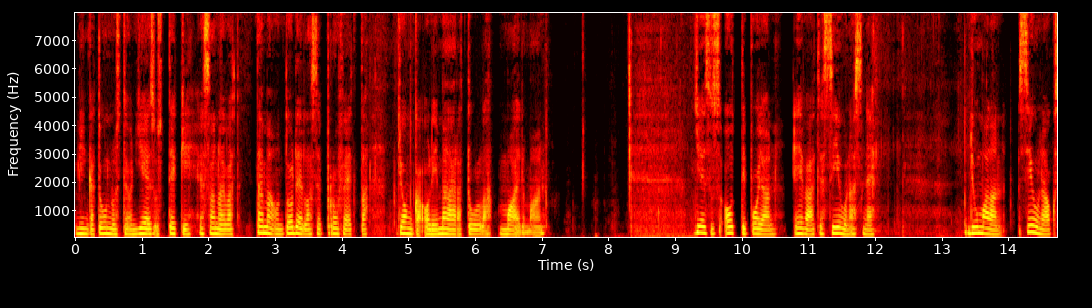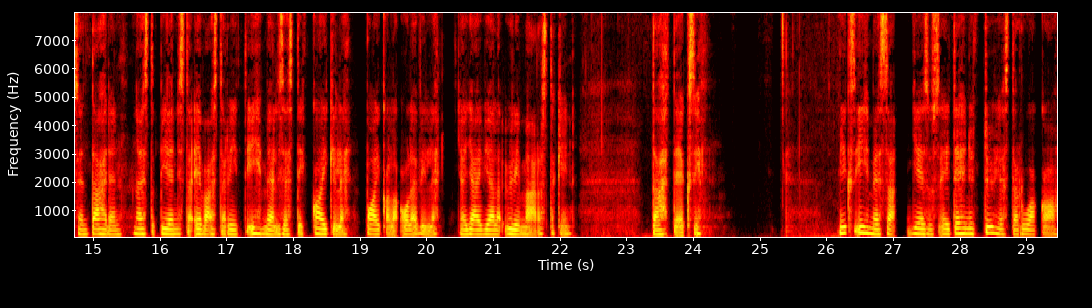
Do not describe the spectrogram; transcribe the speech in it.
minkä tunnusteon Jeesus teki, he sanoivat, tämä on todella se profeetta, jonka oli määrä tulla maailmaan. Jeesus otti pojan eväät ja siunas ne. Jumalan siunauksen tähden näistä pienistä eväistä riitti ihmeellisesti kaikille paikalla oleville ja jäi vielä ylimääräistäkin tähteeksi. Miksi ihmeessä Jeesus ei tehnyt tyhjästä ruokaa,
